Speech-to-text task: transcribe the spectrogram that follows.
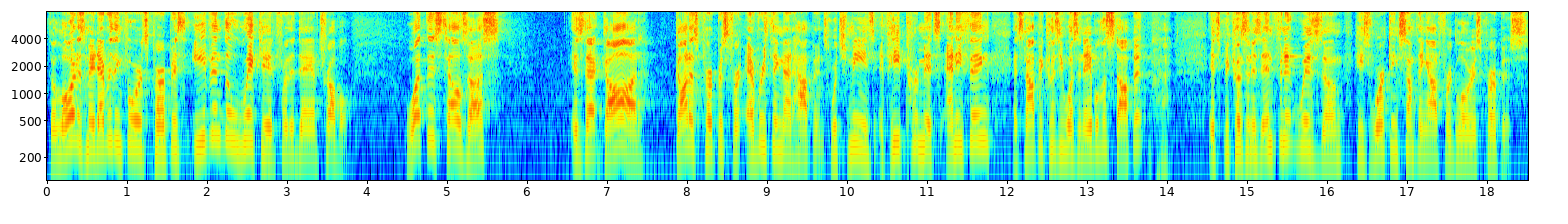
The Lord has made everything for its purpose, even the wicked for the day of trouble. What this tells us is that God God has purpose for everything that happens, which means if He permits anything, it's not because He wasn't able to stop it. It's because in his infinite wisdom, he's working something out for a glorious purpose.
